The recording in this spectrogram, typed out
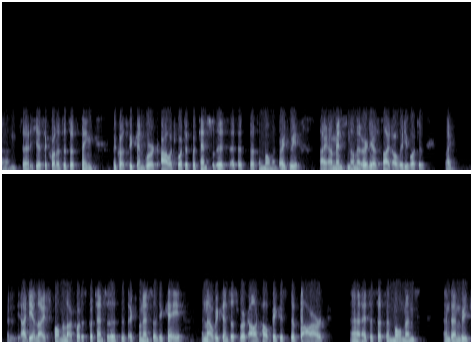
um, the, here's a qualitative thing because we can work out what the potential is at a certain moment, right? We I, I mentioned on the earlier slide already what the like idealized formula for this potential is, this exponential decay. And now we can just work out how big is the bar uh, at a certain moment. And then we,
